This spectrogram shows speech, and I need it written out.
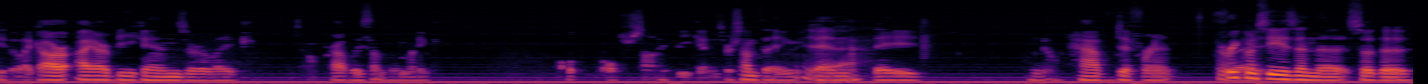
either like our IR beacons or like you know, probably something like ultrasonic beacons or something, Yeah. and they you know have different Right. frequencies and the so the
